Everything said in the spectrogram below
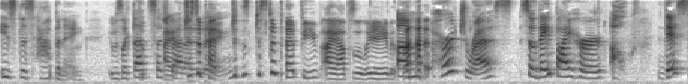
is this happening it was like the- That's such I- bad just a pet just just a pet peeve i absolutely hated Um, that her dress. So they buy her oh this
